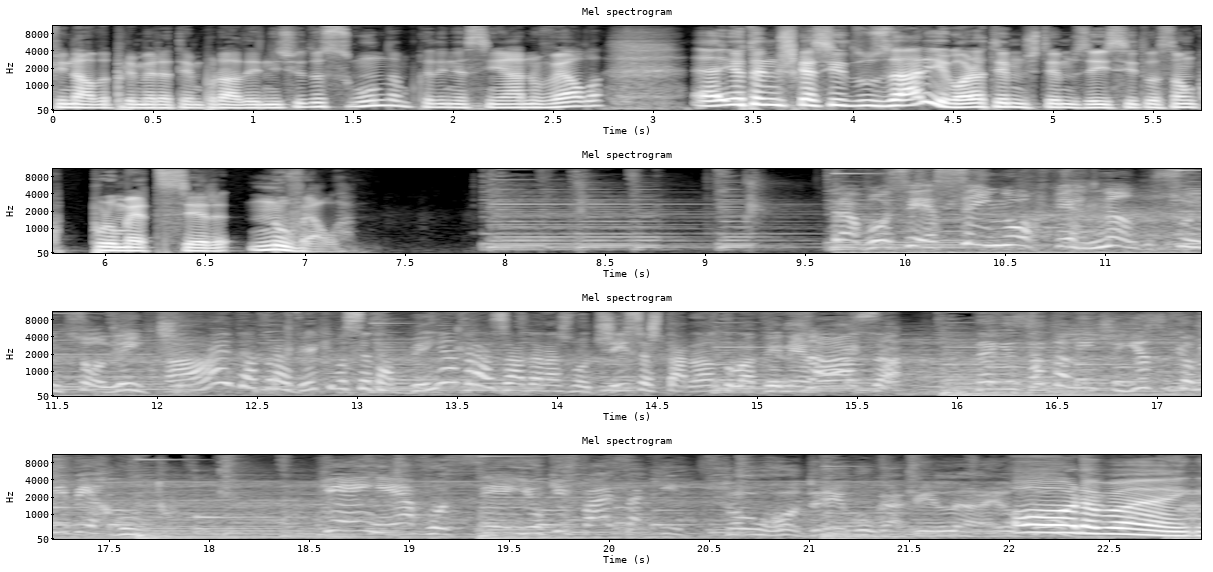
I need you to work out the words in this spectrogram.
final da primeira temporada e início da segunda, um bocadinho assim à novela. eu tenho-me esquecido de usar e agora temos, temos aí situação que promete ser novela. Pra você, senhor Fernando, sua insolente. Ai, dá pra ver que você tá bem atrasada nas notícias, tarântula venenosa. É exatamente isso que eu me pergunto. Quem é você e o que faz aqui? Sou o Rodrigo Gavilã. Eu Ora bem,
